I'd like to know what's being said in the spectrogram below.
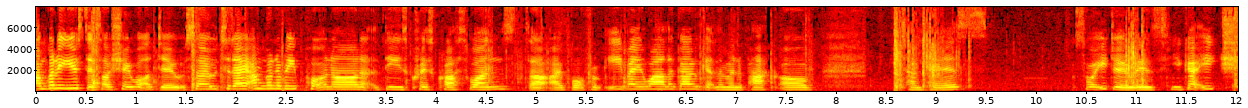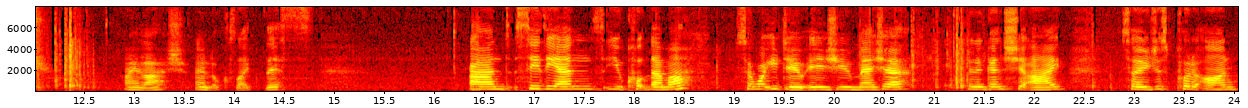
I'm going to use this, I'll show you what I'll do. So today I'm going to be putting on these crisscross ones that I bought from eBay a while ago. Get them in a pack of 10 pairs. So what you do is you get each eyelash and it looks like this. And see the ends, you cut them off. So what you do is you measure it against your eye. So you just put it on.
